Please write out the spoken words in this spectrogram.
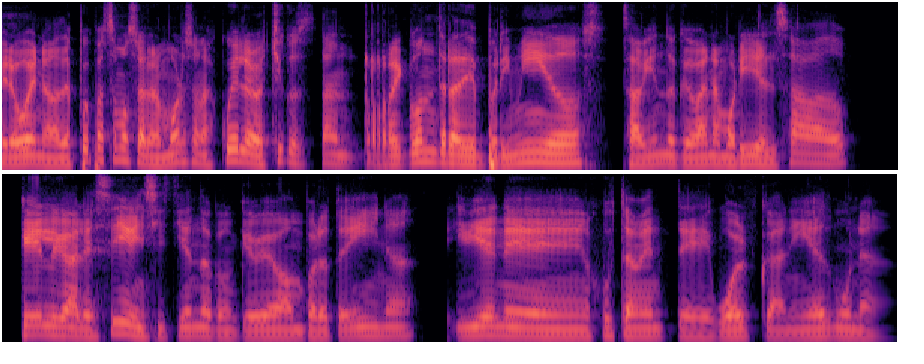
Pero bueno, después pasamos al almuerzo en la escuela. Los chicos están recontra deprimidos, sabiendo que van a morir el sábado. Helga les sigue insistiendo con que beban proteína. Y vienen justamente Wolfgang y Edmund a,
